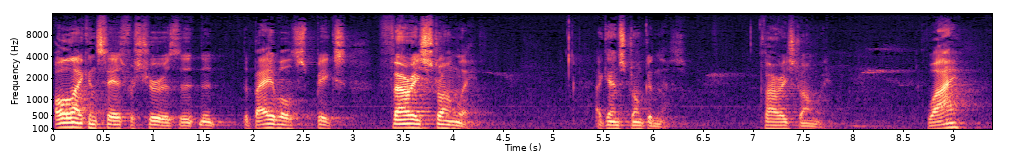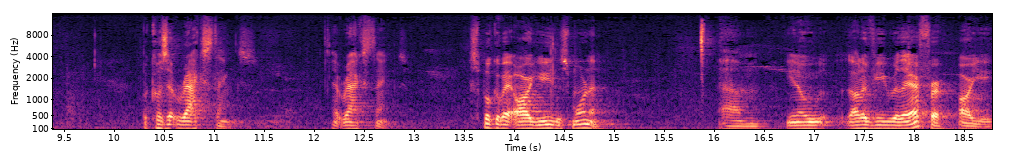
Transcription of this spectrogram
All I can say is for sure is that the Bible speaks very strongly against drunkenness very strongly. Why? Because it wrecks things. It wrecks things. I spoke about RU this morning. Um, you know, a lot of you were there for RU.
